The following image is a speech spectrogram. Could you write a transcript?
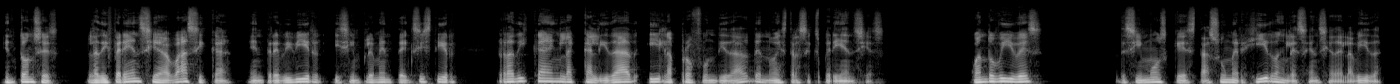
Entonces, la diferencia básica entre vivir y simplemente existir radica en la calidad y la profundidad de nuestras experiencias. Cuando vives, decimos que estás sumergido en la esencia de la vida,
